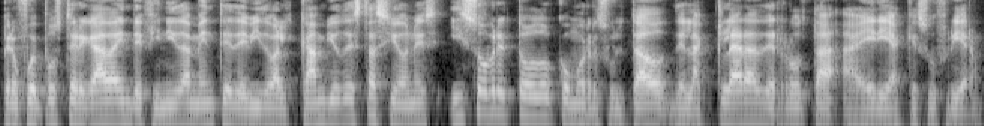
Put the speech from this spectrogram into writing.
pero fue postergada indefinidamente debido al cambio de estaciones y sobre todo como resultado de la clara derrota aérea que sufrieron.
